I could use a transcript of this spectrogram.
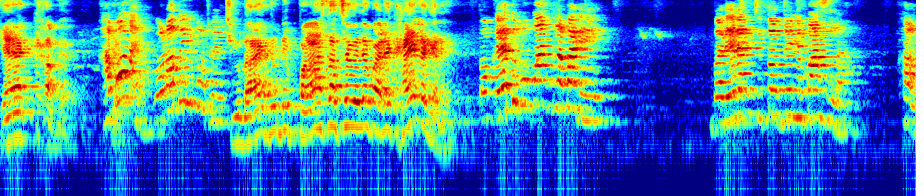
কেক খাবে। খাব না বড় দিন কোঠে চুলায় দুটি পাঁচ আছে বলে বাইরে খাই লাগে না। তো কে দেবো পাঁচলা বাড়ি। বাড়ি রাখছি তোর জন্য পাঁচলা খাও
